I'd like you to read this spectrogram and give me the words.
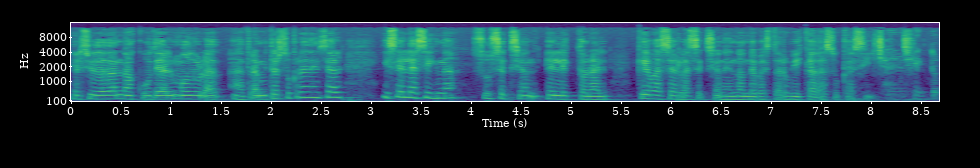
El ciudadano acude al módulo a tramitar su credencial y se le asigna su sección electoral qué va a ser la sección en donde va a estar ubicada su casilla. Perfecto.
